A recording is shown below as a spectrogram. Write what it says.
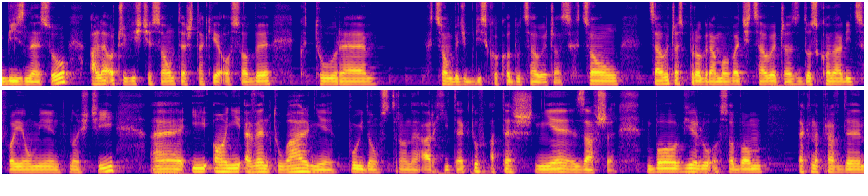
biznesu, ale oczywiście są też takie osoby, które chcą być blisko kodu cały czas, chcą cały czas programować, cały czas doskonalić swoje umiejętności e, i oni ewentualnie pójdą w stronę architektów, a też nie zawsze, bo wielu osobom tak naprawdę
